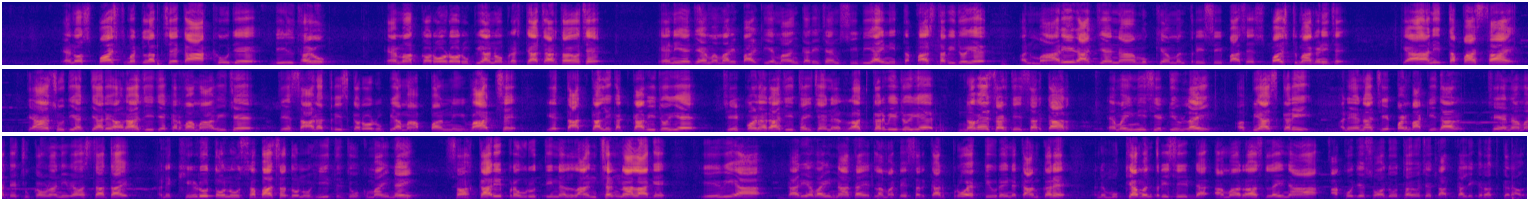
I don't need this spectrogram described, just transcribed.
એનો સ્પષ્ટ મતલબ છે કે આખું જે ડીલ થયું, એમાં કરોડો રૂપિયાનો ભ્રષ્ટાચાર થયો છે. એની એ જેમ અમારી પાર્ટીએ માંગ કરી છે એમ સીબીઆઈની તપાસ થવી જોઈએ. અને મારી રાજ્યના મુખ્યમંત્રી શ્રી પાસે સ્પષ્ટ માગણી છે કે આની તપાસ થાય. ત્યાં સુધી અત્યારે હરાજી જે કરવામાં આવી છે, જે સાડત્રીસ કરોડ રૂપિયામાં આપવાની વાત છે, એ તાત્કાલિક અટકાવી જોઈએ, જે પણ હરાજી થઈ છે એને રદ કરવી જોઈએ. નવેસરથી સરકાર એમાં ઇનિશિયેટિવ લઈ અભ્યાસ કરી અને એના જે પણ બાકીદાર છે એના માટે ચૂકવણાની વ્યવસ્થા થાય અને ખેડૂતોનું, સભાસદોનું હિત જોખમાય નહીં. સહકારી પ્રવૃત્તિને લાંછન ના લાગે એવી આ કાર્યવાહી ના થાય એટલા માટે સરકાર પ્રોએક્ટિવ રહીને કામ કરે. અને મુખ્યમંત્રી શ્રી આમાં રસ લઈને આ આખો જે સોદો થયો છે, તાત્કાલિક રદ કરાવે.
